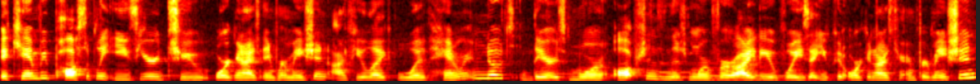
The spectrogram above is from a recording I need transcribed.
It can be possibly easier to organize information. I feel like with handwritten notes, there's more options and there's more variety of ways that you can organize your information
